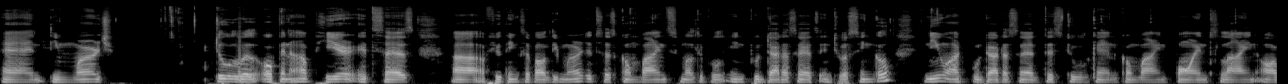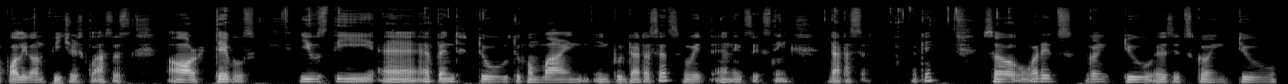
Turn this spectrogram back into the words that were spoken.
And the merge tool will open up. Here it says uh, a few things about the merge. It says combines multiple input datasets into a single new output dataset this tool can combine points line or polygon features classes or tables. Use the uh, append tool to combine input datasets with an existing dataset okay. So what it's going to do is it's going to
